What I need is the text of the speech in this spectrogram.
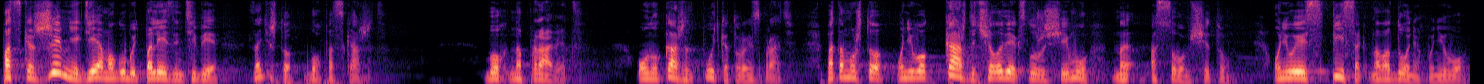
подскажи мне, где я могу быть полезен тебе. Знаете что? Бог подскажет. Бог направит. Он укажет путь, который избрать. Потому что у него каждый человек, служащий ему, на особом счету. У него есть список на ладонях у него.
